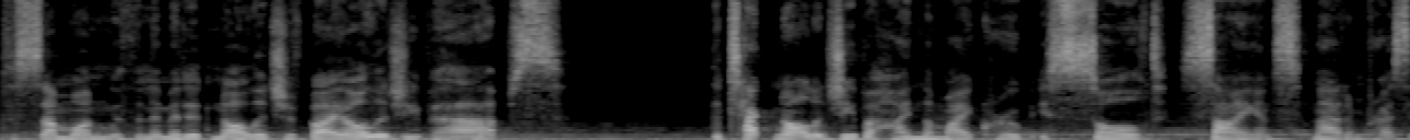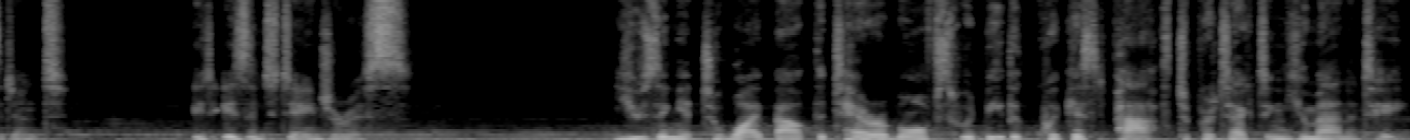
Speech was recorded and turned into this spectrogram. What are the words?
To someone with limited knowledge of biology, perhaps? The technology behind the microbe is solved science, Madam President. It isn't dangerous. Using it to wipe out the Terrormorphs would be the quickest path to protecting humanity.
